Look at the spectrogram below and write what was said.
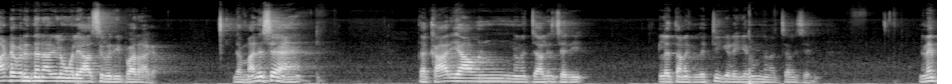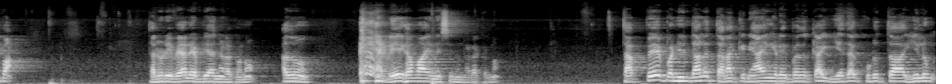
ஆண்டவர் இந்த நாளில் உங்களை ஆசிர்வதிப்பாராக. இந்த மனுஷன் இந்த காரியாகணும்னு நினச்சாலும் சரி இல்லை தனக்கு வெற்றி கிடைக்கணும்னு நினச்சாலும் சரி நினைப்பான். தன்னுடைய வேலை எப்படியாவது நடக்கணும். அதுவும் வேகமாக என்ன செய்யணும் நடக்கணும். தப்பே பண்ணியிருந்தாலும் தனக்கு நியாயம் கிடைப்பதற்காக எதை கொடுத்தாகிலும்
